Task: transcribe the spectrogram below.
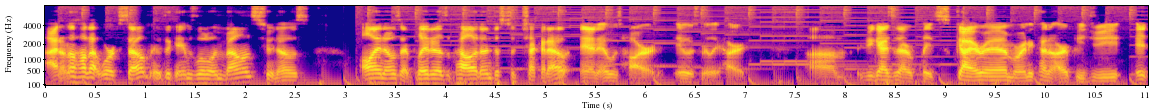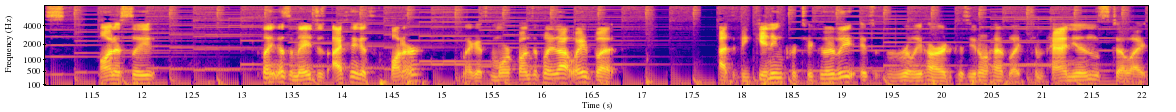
I don't know how that works out. Maybe the game's a little imbalanced. Who knows? All I know is I played it as a paladin just to check it out, and it was hard. It was really hard. Um, if you guys have ever played Skyrim or any kind of RPG, it's honestly playing as a mage. Is, I think it's funner. Like it's more fun to play that way, but at the beginning particularly, it's really hard because you don't have like companions to like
